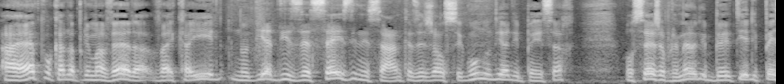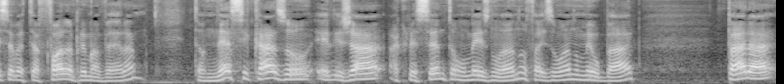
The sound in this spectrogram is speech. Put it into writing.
a época da primavera vai cair no dia 16 de Nissan, quer dizer, já o segundo dia de Pesach, ou seja, o primeiro dia de Pesach vai estar fora da primavera. Então, nesse caso, ele já acrescenta um mês no ano, faz um ano meu bar, para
